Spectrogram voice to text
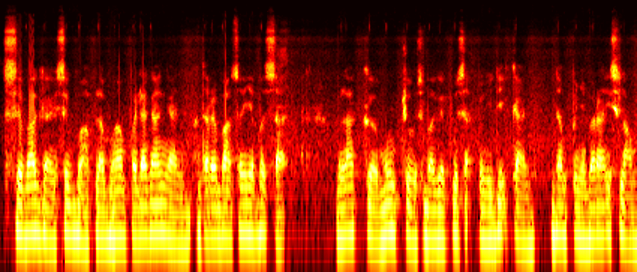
Sebagai sebuah pelabuhan perdagangan antarabangsa yang besar, Melaka muncul sebagai pusat pendidikan dan penyebaran Islam.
